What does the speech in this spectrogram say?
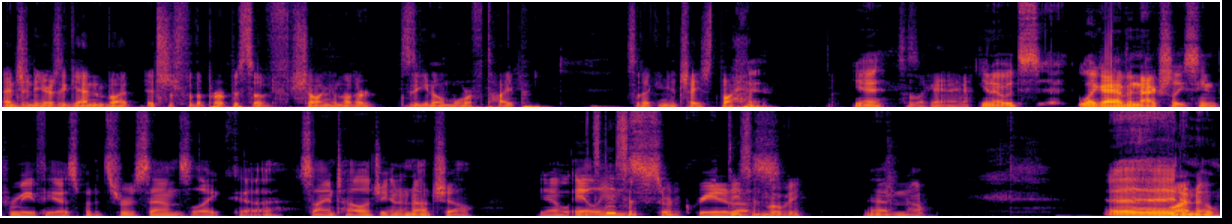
engineers again, but it's just for the purpose of showing another xenomorph type, so they can get chased by it. Yeah, So it's like, eh. you know, it's like I haven't actually seen Prometheus, but it sort of sounds like uh, Scientology in a nutshell. You know, aliens decent. sort of created decent us. movie. I don't know. Uh, I don't know.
